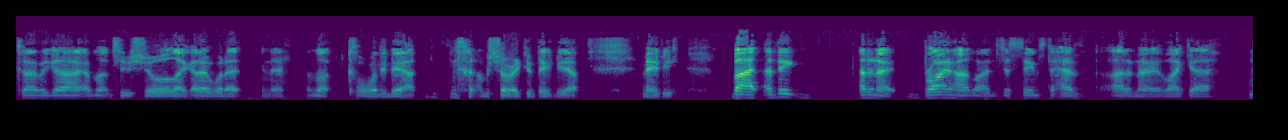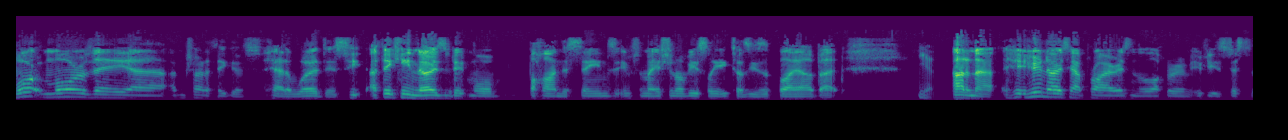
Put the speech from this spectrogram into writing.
kind of guy. I'm not too sure. Like I don't want to, you know, I'm not calling him out. I'm sure he could beat me up, maybe. But I think I don't know. Brian Hartline just seems to have I don't know, like a more more of a. Uh, I'm trying to think of how to word this. He, I think he knows a bit more behind the scenes information, obviously, because he's a player. But Yeah. I don't know. Who, who knows how Pryor is in the locker room? If he's just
